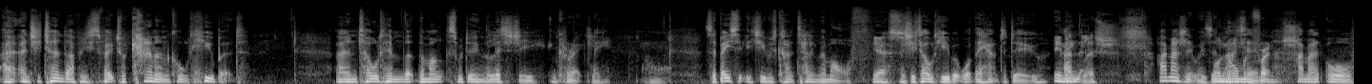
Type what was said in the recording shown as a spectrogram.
uh, and she turned up and she spoke to a canon called Hubert, and told him that the monks were doing the liturgy incorrectly. Oh. So basically, she was kind of telling them off. Yes. And she told Hubert what they had to do in And English. I imagine it was in Or Norman Latin. French. I or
